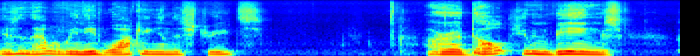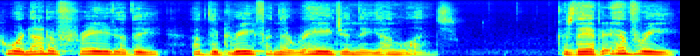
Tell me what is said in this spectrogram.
Isn't that what we need walking in the streets? Our adult human beings who are not afraid of the, of the grief and the rage in the young ones, because they have every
